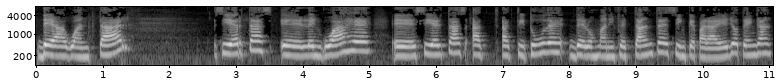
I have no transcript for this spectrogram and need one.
de aguantar ciertas eh, lenguajes eh, ciertas actitudes de los manifestantes sin que para ello tengan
